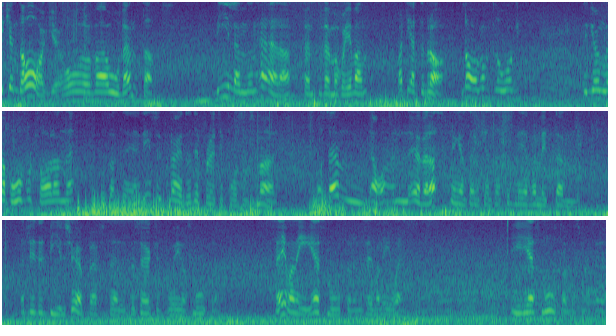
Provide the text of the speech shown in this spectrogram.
Vilken dag och vad oväntat. Bilen, den här 55 skivan, vart jättebra. Lagom låg. Det gungar på fortfarande. Så att, eh, vi är supernöjda och det flöt ju på som smör. Och sen, ja, en överraskning helt enkelt att det blev en liten, ett litet bilköp efter besöket på EOS Motor. Säger man ES Motor eller säger man EOS? ES Motor måste man säga.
